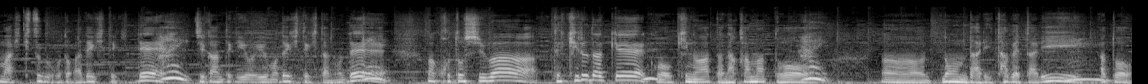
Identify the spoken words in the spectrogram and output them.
まあ引き継ぐことができてきて、はい。時間的余裕もできてきたので、ええ。まあ今年はできるだけこう気の合った仲間と、はいうん飲んだり食べたり、うん。あとうん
